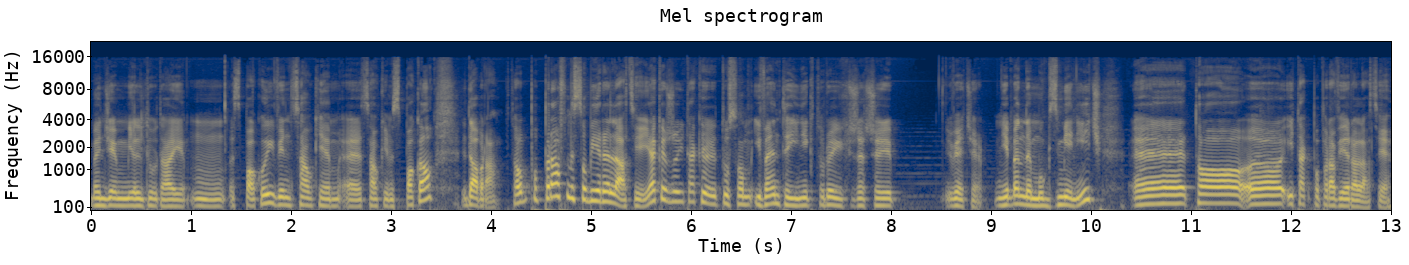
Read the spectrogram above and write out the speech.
będziemy mieli tutaj mm, spokój, więc całkiem, e, całkiem spoko. Dobra, to poprawmy sobie relacje. Jak jeżeli tak e, tu są eventy i niektórych rzeczy wiecie, nie będę mógł zmienić, e, to e, i tak poprawię relacje.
